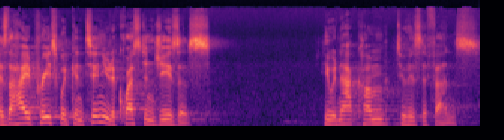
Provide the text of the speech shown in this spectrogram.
As the high priest would continue to question Jesus, he would not come to his defense.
